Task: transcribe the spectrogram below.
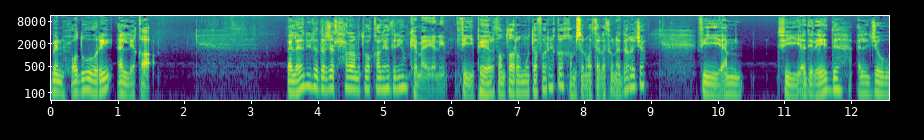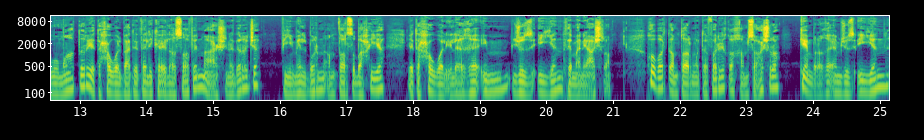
من حضور اللقاء. الآن إلى درجة الحرارة المتوقعة لهذا اليوم كما يلي. في بيرث أمطار متفرقة 35 درجة. في في أديليد الجو ماطر يتحول بعد ذلك إلى صاف مع 20 درجة. في ملبورن أمطار صباحية يتحول إلى غائم جزئيا 18 هوبرت أمطار متفرقة 15 كامبرا غائم جزئيا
